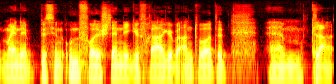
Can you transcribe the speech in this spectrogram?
meine bisschen unvollständige Frage beantwortet. Ähm, klar,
